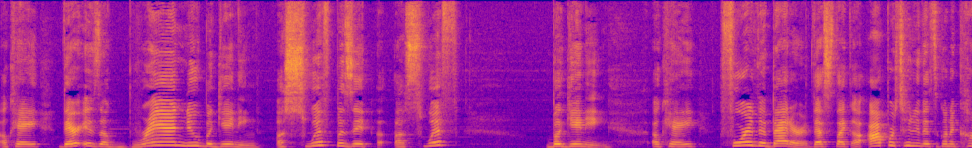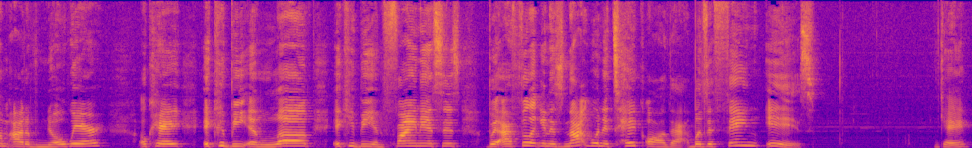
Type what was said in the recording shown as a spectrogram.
Okay? There is a brand new beginning, a swift a swift beginning, okay? For the better. That's like an opportunity that's going to come out of nowhere. Okay, it could be in love, it could be in finances, but I feel like, and it's not going to take all that. But the thing is, okay,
